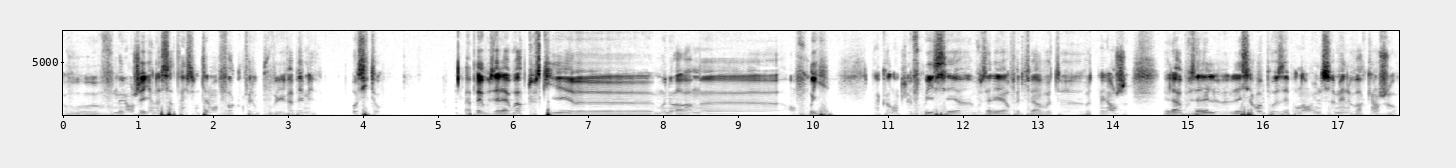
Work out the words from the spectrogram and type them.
vous, vous, mélangez, il y en a certains qui sont tellement forts qu'en fait vous pouvez les vaper mais aussitôt. Après vous allez avoir tout ce qui est euh, monoarôme en fruits. D'accord? Donc le fruit, c'est euh, vous allez en fait faire votre, euh, votre mélange et là vous allez le laisser reposer pendant une semaine voire 15 jours.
